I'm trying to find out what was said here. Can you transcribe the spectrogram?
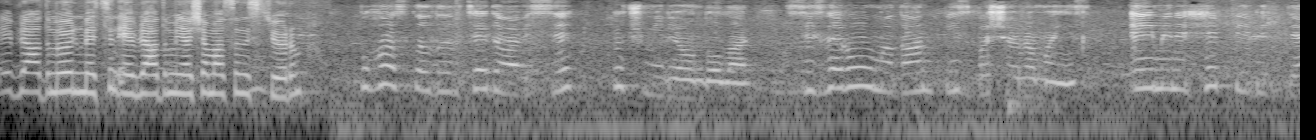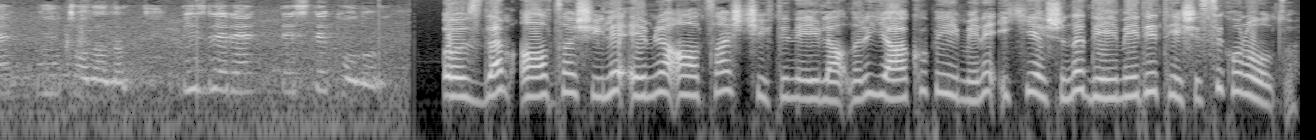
Evladım ölmesin, evladımın yaşamasını istiyorum. Bu hastalığın tedavisi 3 milyon dolar. Sizler olmadan biz başaramayız. Eymen'e hep birlikte umut olalım. Bizlere destek olun. Özlem Altaş ile Emre Altaş çiftinin evlatları Yakup Eymen'e 2 yaşında DMD teşhisi konuldu.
